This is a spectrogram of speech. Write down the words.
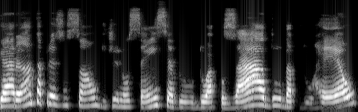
garanta a presunção de inocência do, do acusado, da, do réu,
